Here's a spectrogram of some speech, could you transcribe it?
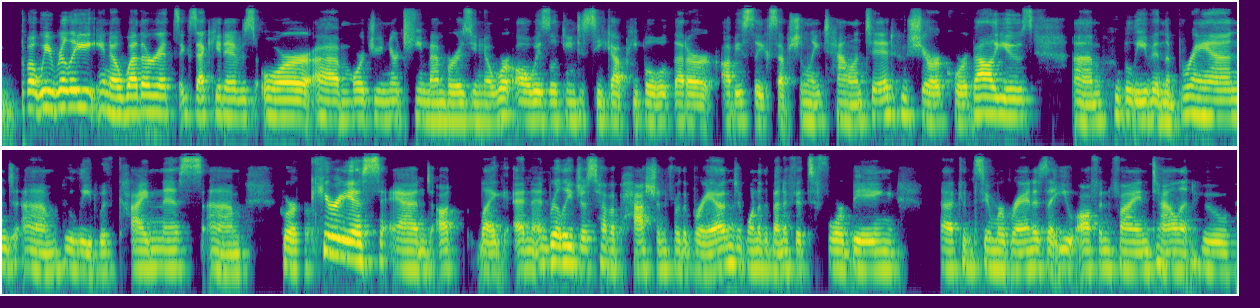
but we really, you know, whether it's executives or um, more junior team members, you know, we're always looking to seek out people that are obviously exceptionally talented, who share our core values, um, who believe in the brand, um, who lead with kindness, um, who are curious and uh, like, and and really just have a passion for the brand. One of the benefits for being a consumer brand is that you often find talent who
